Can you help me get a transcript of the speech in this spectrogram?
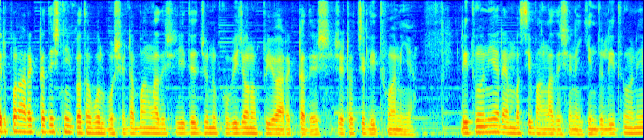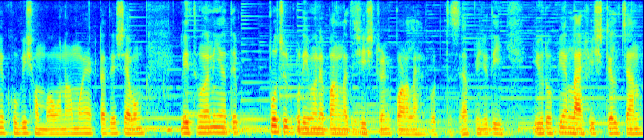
এরপর আরেকটা দেশ নিয়ে কথা বলব, সেটা বাংলাদেশিদের জন্য খুবই জনপ্রিয় আরেকটা দেশ, সেটা হচ্ছে লিথুয়ানিয়া। লিথুয়ানিয়ার অ্যাম্বাসি বাংলাদেশে নেই, কিন্তু লিথুয়ানিয়া খুবই সম্ভাবনাময় একটা দেশ এবং লিথুয়ানিয়াতে প্রচুর পরিমাণে বাংলাদেশি স্টুডেন্ট পড়ালেখা করতেছে। আপনি যদি ইউরোপিয়ান লাইফ স্টাইল চান,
